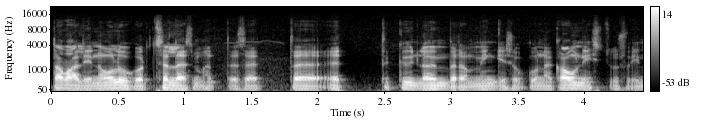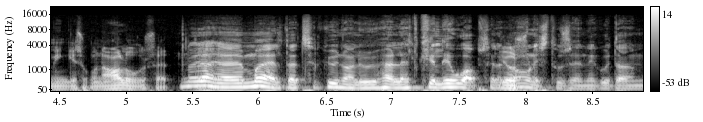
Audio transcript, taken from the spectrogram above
tavaline olukord selles mõttes, et, et küünla ümber on mingisugune kaunistus või mingisugune alus, et nojah, ja mõelda, et see küünal ju ühel hetkel jõuab selle just. kaunistuseni, kui ta on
